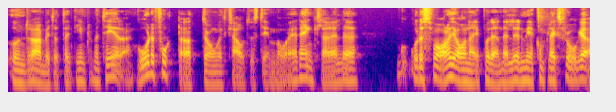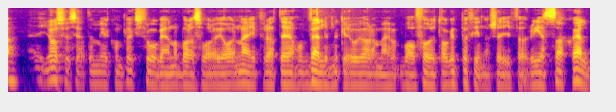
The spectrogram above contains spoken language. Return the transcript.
under arbetet att implementera? Går det fortare att dra igång ett cloud-system och är det enklare eller Går det att svara ja och nej på den eller är det en mer komplex fråga? Jag skulle säga att det är en mer komplex fråga än att bara svara ja eller nej för att det har väldigt mycket att göra med vad företaget befinner sig i för resa själv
